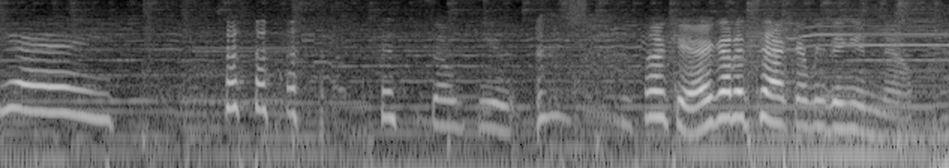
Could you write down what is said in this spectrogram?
Yay! it's so cute. Okay, I gotta tack everything in now.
